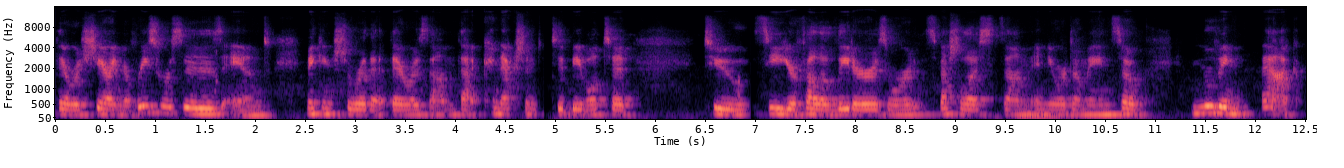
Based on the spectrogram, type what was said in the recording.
there was sharing of resources and making sure that there was um, that connection to be able to to see your fellow leaders or specialists um, in your domain. So moving back,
